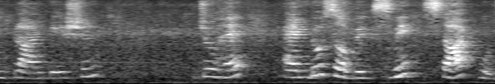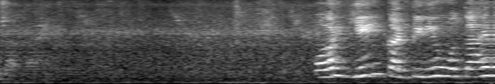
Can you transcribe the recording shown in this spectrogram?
इम्प्लांटेशन जो है एंडोसर्विक्स में स्टार्ट हो जाता है। और ये कंटिन्यू होता है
